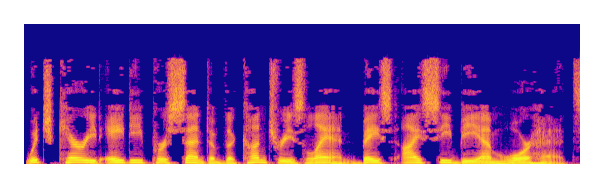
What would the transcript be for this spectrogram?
which carried 80% of the country's land-based ICBM warheads.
